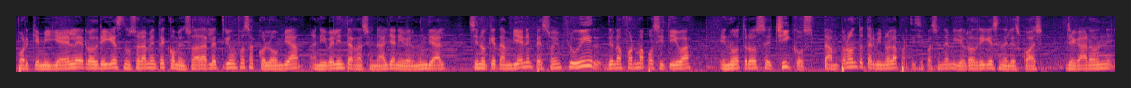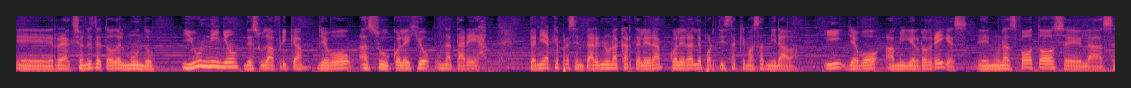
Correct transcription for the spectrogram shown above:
porque Miguel Rodríguez no solamente comenzó a darle triunfos a Colombia a nivel internacional y a nivel mundial, sino que también empezó a influir de una forma positiva en otros eh, chicos. Tan pronto terminó la participación de Miguel Rodríguez en el squash, llegaron eh, reacciones de todo el mundo y un niño de Sudáfrica llevó a su colegio una tarea. Tenía que presentar en una cartelera cuál era el deportista que más admiraba y llevó a Miguel Rodríguez. En unas fotos eh, las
